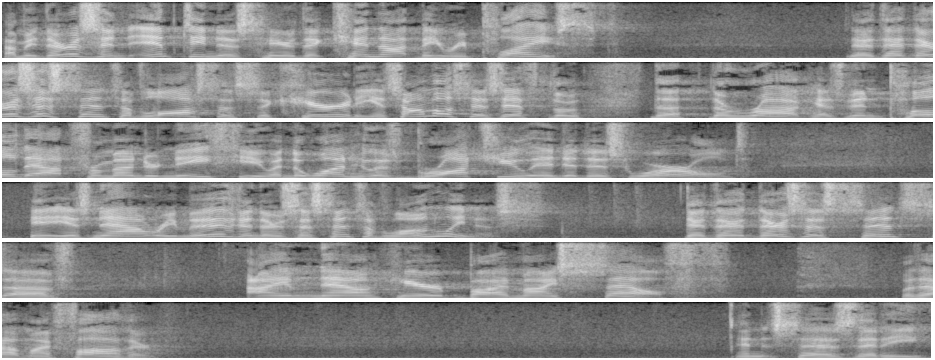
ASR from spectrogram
I mean, there is an emptiness here that cannot be replaced. There is a sense of loss of security. It's almost as if the, the, the rug has been pulled out from underneath you, and the one who has brought you into this world is now removed, and there's a sense of loneliness. There, there, there's a sense of, I am now here by myself without my father. And it says that he,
